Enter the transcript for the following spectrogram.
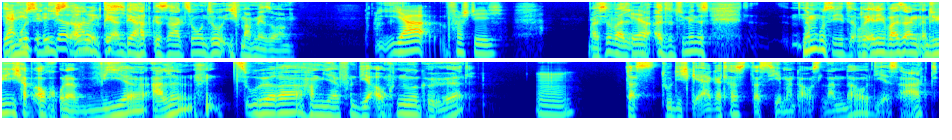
Ja, muss sie nicht sagen, der, der hat gesagt so und so, ich mache mir Sorgen. Ja, verstehe ich. Weißt du, weil, ja. also zumindest, dann muss ich jetzt auch ehrlicherweise sagen, natürlich, ich habe auch, oder wir alle Zuhörer haben ja von dir auch nur gehört, mhm. dass du dich geärgert hast, dass jemand aus Landau dir sagt,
